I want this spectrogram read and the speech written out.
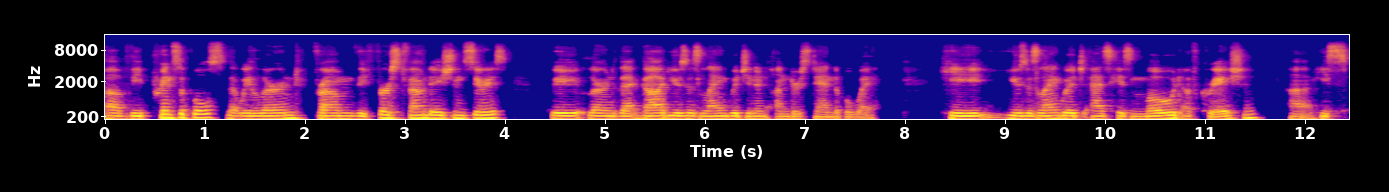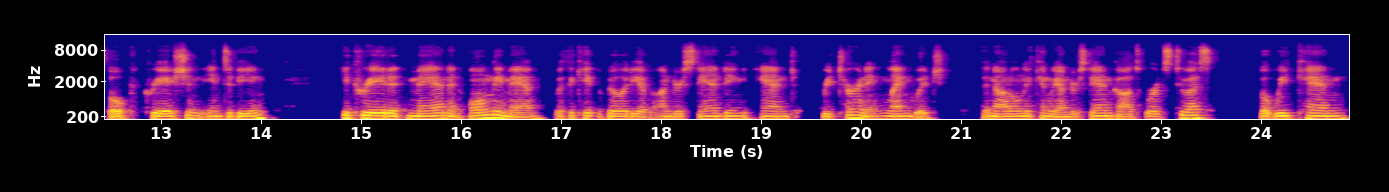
of the principles that we learned from the first foundation series, we learned that God uses language in an understandable way. He uses language as his mode of creation. Uh, he spoke creation into being. he created man and only man with the capability of understanding and returning language that not only can we understand God's words to us, but we can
